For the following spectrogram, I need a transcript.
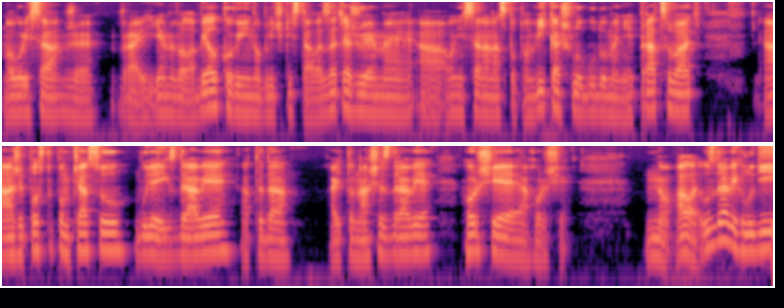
Hovorí sa, že vraj jeme veľa bielkovín, obličky stále zaťažujeme a oni sa na nás potom vykašľú, budú menej pracovať a že postupom času bude ich zdravie, a teda aj to naše zdravie, horšie a horšie. No ale u zdravých ľudí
